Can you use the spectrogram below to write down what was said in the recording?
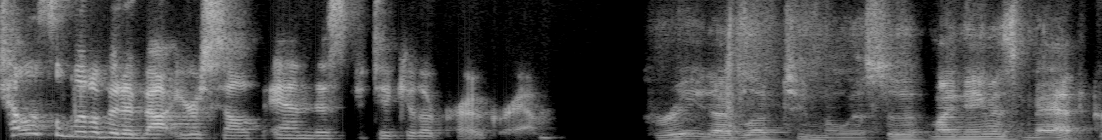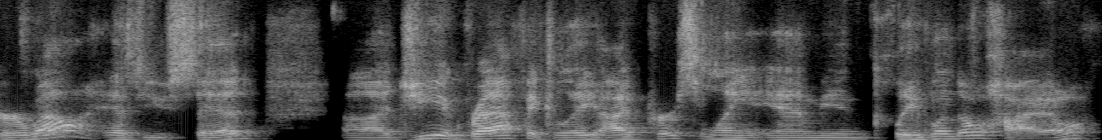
tell us a little bit about yourself and this particular program. Great. I'd love to, Melissa. My name is Matt Gurwell, as you said. Uh, geographically, I personally am in Cleveland, Ohio.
